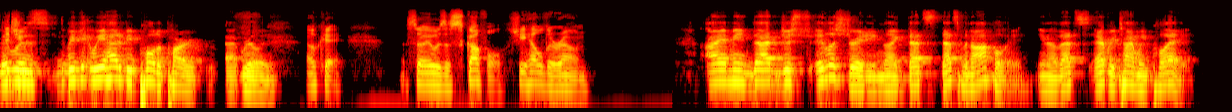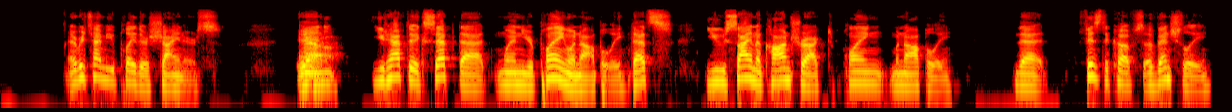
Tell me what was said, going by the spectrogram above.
it Did you- was we we had to be pulled apart. Uh, really. okay. So it was a scuffle. She held her own. I mean, that just illustrating like that's that's Monopoly. You know, that's every time we play. Every time you play, there's shiners. Yeah. y- you'd have to accept that when you're playing Monopoly. That's you sign a contract playing Monopoly that fisticuffs eventually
